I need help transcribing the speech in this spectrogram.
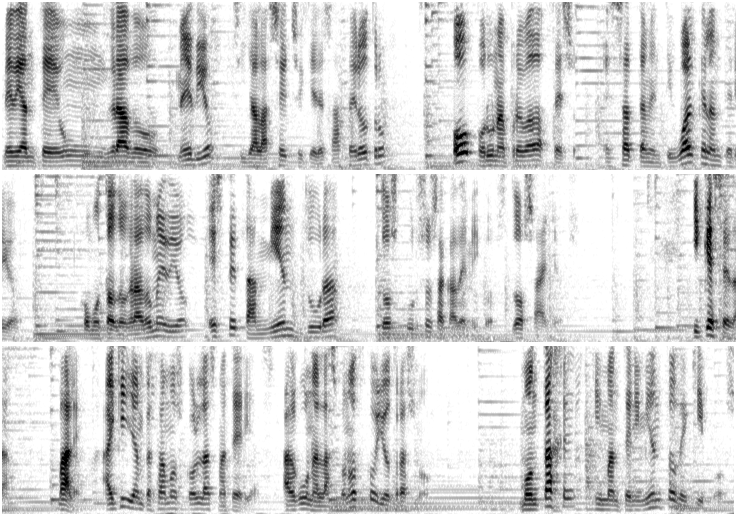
mediante un grado medio, si ya lo has hecho y quieres hacer otro, o por una prueba de acceso, exactamente igual que el anterior. Como todo grado medio, este también dura dos cursos académicos, dos años. ¿Y qué se da? Vale, aquí ya empezamos con las materias. Algunas las conozco y otras no. Montaje y mantenimiento de equipos.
